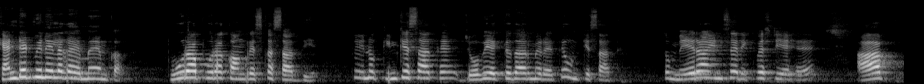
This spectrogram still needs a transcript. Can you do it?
कैंडिडेट भी नहीं लगा एम एम का। पूरा पूरा कांग्रेस का साथ दिए। तो इन्हों किन के साथ है? जो भी इकतदार में रहते हैं उनके साथ है। तो मेरा इनसे रिक्वेस्ट ये है आप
